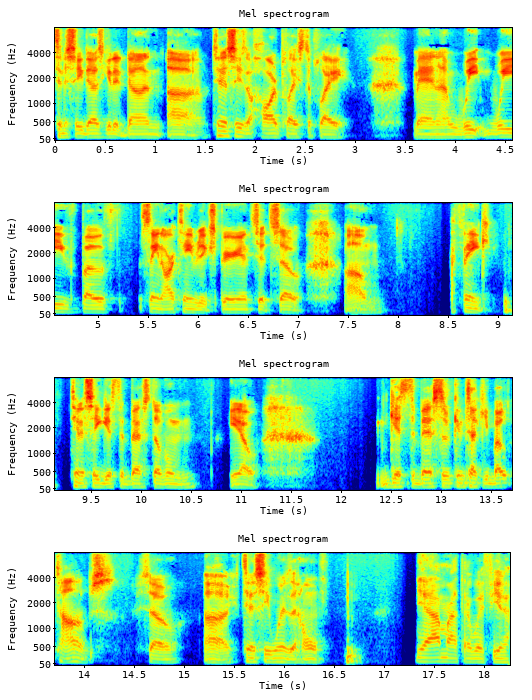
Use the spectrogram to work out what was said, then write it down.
Tennessee does get it done. Uh, Tennessee is a hard place to play man, uh, we we've both seen our teams experience it. So um, I think Tennessee gets the best of them. You know, gets the best of Kentucky both times. So uh, Tennessee wins at home. Yeah, I'm right there with you.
